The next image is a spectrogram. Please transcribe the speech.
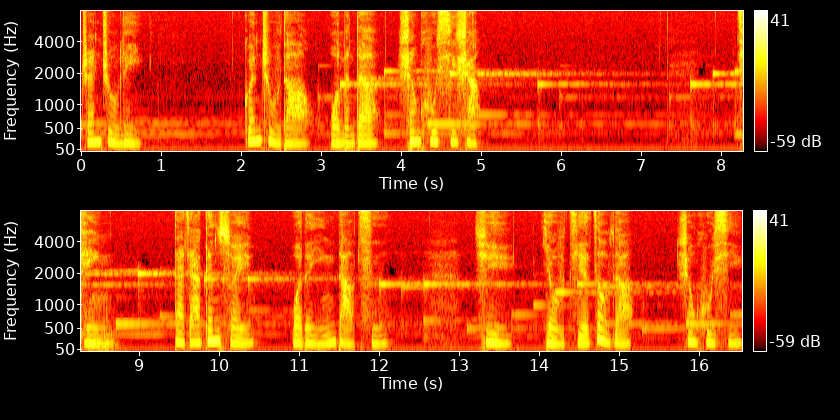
专注力关注到我们的深呼吸上。请大家跟随我的引导词，去有节奏的深呼吸。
